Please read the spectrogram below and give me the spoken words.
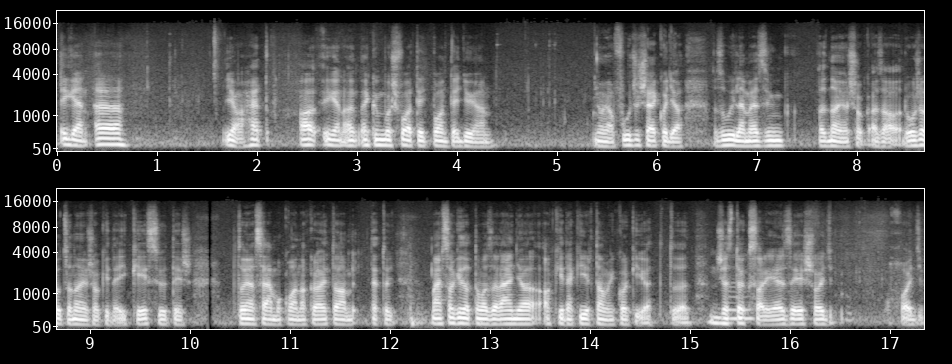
Igen. Uh, ja, hát a, igen, a, nekünk most volt egy pont egy olyan olyan furcsaság, hogy a, az új lemezünk, az nagyon sok, az a Rózsa utca nagyon sok ideig készült, és tehát olyan számok vannak rajta, tehát hogy már szakítottam az a lányjal, akinek írtam, amikor kijött, tudod. És ez tök szar érzés, hogy, hogy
